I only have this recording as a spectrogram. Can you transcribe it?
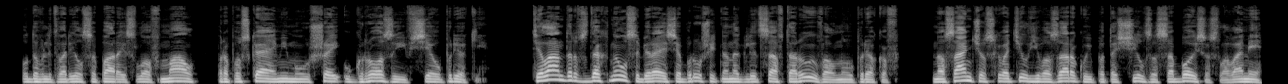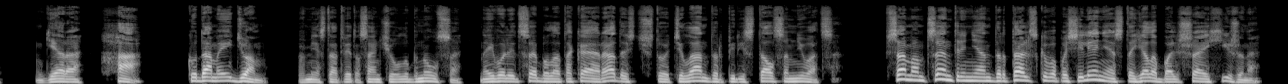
— удовлетворился парой слов Мал, пропуская мимо ушей угрозы и все упреки. Тиландер вздохнул, собираясь обрушить на наглеца вторую волну упреков, но Санчо схватил его за руку и потащил за собой со словами «Гера, ха! Куда мы идем?» Вместо ответа Санчо улыбнулся. На его лице была такая радость, что Тиландер перестал сомневаться. В самом центре неандертальского поселения стояла большая хижина.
